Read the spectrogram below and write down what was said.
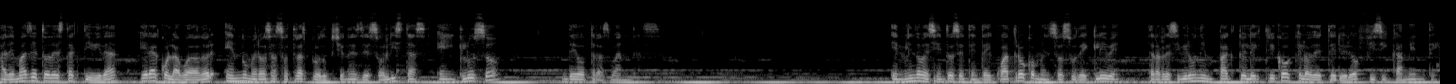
Además de toda esta actividad, era colaborador en numerosas otras producciones de solistas e incluso de otras bandas. En 1974 comenzó su declive, tras recibir un impacto eléctrico que lo deterioró físicamente.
